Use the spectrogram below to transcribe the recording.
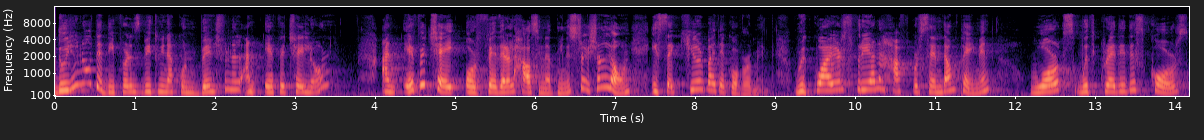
Do you know the difference between a conventional and FHA loan? An FHA or Federal Housing Administration loan is secured by the government, requires 3.5% down payment, works with credit scores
